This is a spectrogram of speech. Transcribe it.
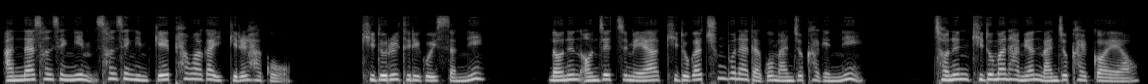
안나 선생님, 선생님께 평화가 있기를 하고 기도를 드리고 있었니? 너는 언제쯤에야 기도가 충분하다고 만족하겠니? 저는 기도만 하면 만족할 거예요.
